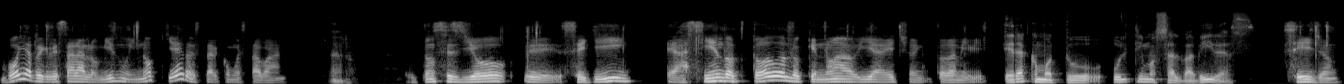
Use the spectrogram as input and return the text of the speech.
voy a regresar a lo mismo y no quiero estar como estaba antes. Claro. Entonces yo eh, seguí haciendo todo lo que no había hecho en toda mi vida. Era como tu último salvavidas. Sí, John,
